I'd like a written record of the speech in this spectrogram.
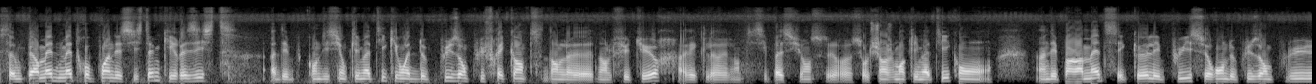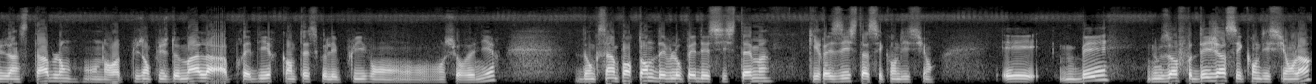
ça nous permet de mettre au point des systèmes qui résistent à des conditions climatiques qui vont être de plus en plus fréquentes dans le, dans le futur. Avec l'anticipation sur, sur, le changement climatique, un des paramètres, c'est que les pluies seront de plus en plus instables. On aura de plus en plus de mal à prédire quand est-ce que les pluies vont, vont survenir. Donc c'est important de développer des systèmes qui résistent à ces conditions. Et B nous offre déjà ces conditions-là.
